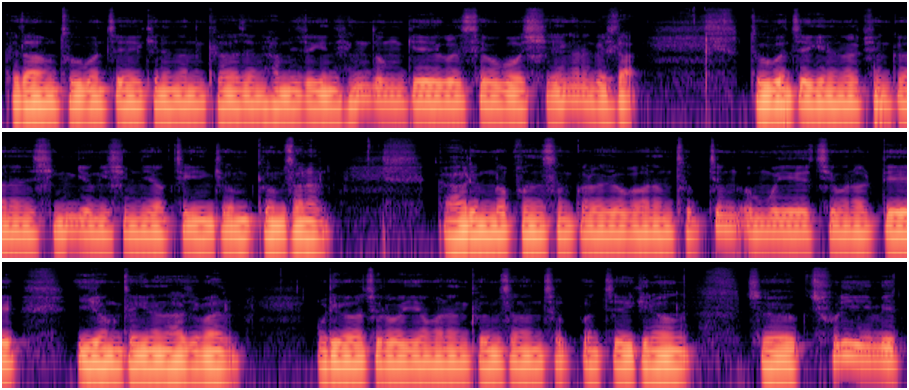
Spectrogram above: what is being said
그 다음 두 번째 기능은 가장 합리적인 행동 계획을 세우고 실행하는 것이다. 두 번째 기능을 평가하는 신경심리학적인 겸, 검사는 가령 높은 성과를 요구하는 특정 업무에 지원할 때 이용되기는 하지만 우리가 주로 이용하는 검사는 첫 번째 기능, 즉 추리 및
